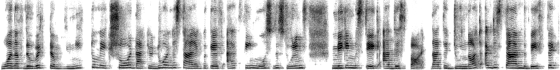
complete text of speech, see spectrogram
one of the victim. You need to make sure that you do understand it because i've seen most of the students making mistake at this part that they do not understand the basic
